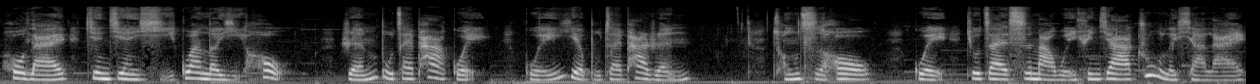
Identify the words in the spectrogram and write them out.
后来渐渐习惯了以后。人不再怕鬼，鬼也不再怕人。从此后，鬼就在司马文轩家住了下来。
